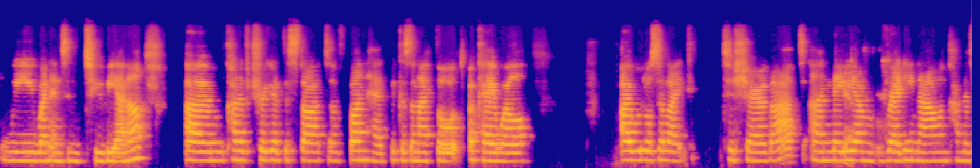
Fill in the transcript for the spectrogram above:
we went into to Vienna, um, kind of triggered the start of Bunhead because then I thought, okay, well, I would also like to share that, and maybe yeah. I'm ready now and kind of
